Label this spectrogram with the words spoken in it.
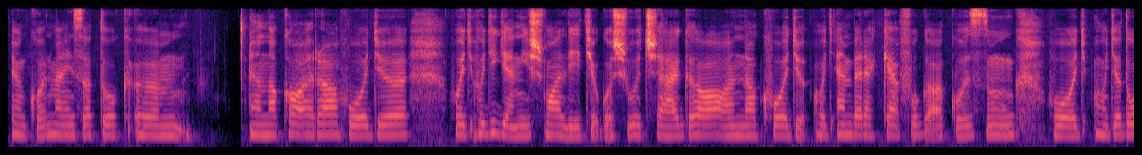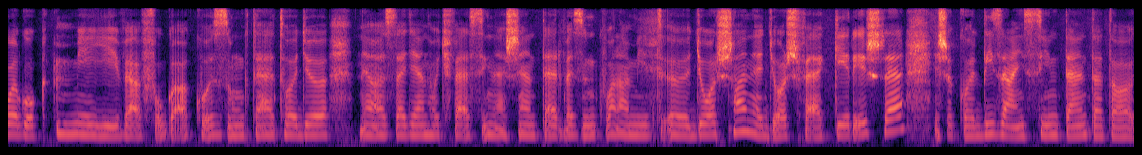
önkormányzatok annak arra, hogy, hogy, hogy igenis van létjogosultsága annak, hogy, hogy emberekkel foglalkozzunk, hogy, hogy a dolgok mélyével foglalkozzunk, tehát hogy ne az legyen, hogy felszínesen tervezünk valamit gyorsan, egy gyors felkérésre, és akkor design szinten, tehát a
